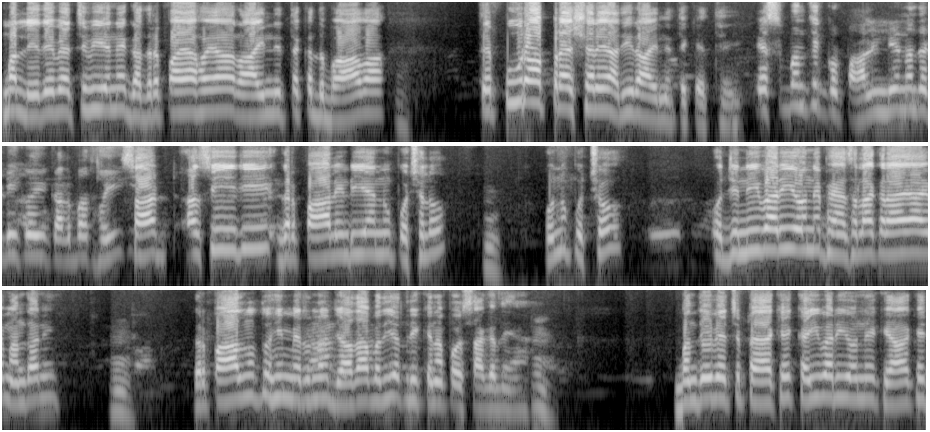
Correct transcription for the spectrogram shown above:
ਮਹੱਲੇ ਦੇ ਵਿੱਚ ਵੀ ਇਹਨੇ ਗਦਰ ਪਾਇਆ ਹੋਇਆ ਰਾਜਨੀਤਿਕ ਦਬਾਅ ਆ ਤੇ ਪੂਰਾ ਪ੍ਰੈਸ਼ਰ ਆ ਜੀ ਰਾਜਨੀਤਿਕ ਇੱਥੇ। ਇਸ ਸੰਬੰਧ ਚ ਗੁਰਪਾਲ ਇੰਡੀਆ ਨਾਲ ਤੁਹਾਡੀ ਕੋਈ ਗੱਲਬਾਤ ਹੋਈ? ਅਸੀਂ ਜੀ ਗੁਰਪਾਲ ਇੰਡੀਆ ਨੂੰ ਪੁੱਛ ਲਓ। ਉਹਨੂੰ ਪੁੱਛੋ। ਉਹ ਜਿੰਨੀ ਵਾਰੀ ਉਹਨੇ ਫੈਸਲਾ ਕਰਾਇਆ ਇਹ ਮੰਨਦਾ ਨਹੀਂ। ਗੁਰਪਾਲ ਨੂੰ ਤੁਸੀਂ ਮੇਰੇ ਨਾਲ ਜ਼ਿਆਦਾ ਵਧੀਆ ਤਰੀਕੇ ਨਾਲ ਪੁੱਛ ਸਕਦੇ ਆ। ਬੰਦੇ ਵਿੱਚ ਪੈ ਕੇ ਕਈ ਵਾਰੀ ਉਹਨੇ ਕਿਹਾ ਕਿ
